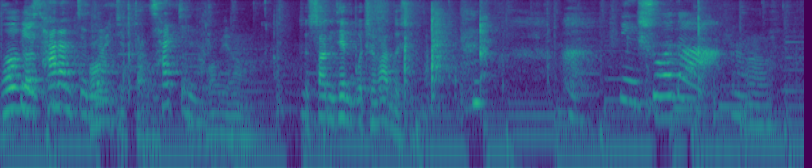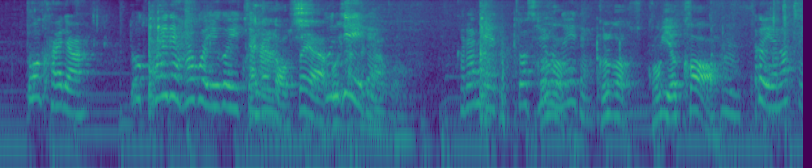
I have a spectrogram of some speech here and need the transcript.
고비 사람 찐다. 고비 찐다고. 살 찐다. 고비는 그 싼템 부처가 드신다. 你说的。多快点儿。 또快돼 하고 이거 과자도 있잖아. 없어야 고기 언제 이래? 닦으라고. 그다음에 또 새로 그리고 넣어야 돼. 그리고 고기 넣고 응. 또 연어채.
